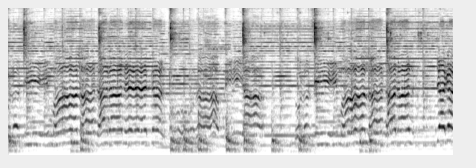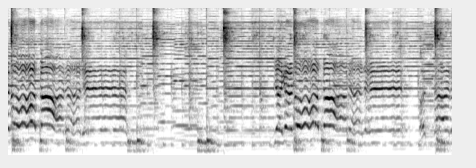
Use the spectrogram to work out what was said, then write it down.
துளசி மாலா தரணே கற்பூரா பிரியா. துளசி மாலா தரண் ஜெகதோ தாரணே ஜெகதோ தாரணே தரண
